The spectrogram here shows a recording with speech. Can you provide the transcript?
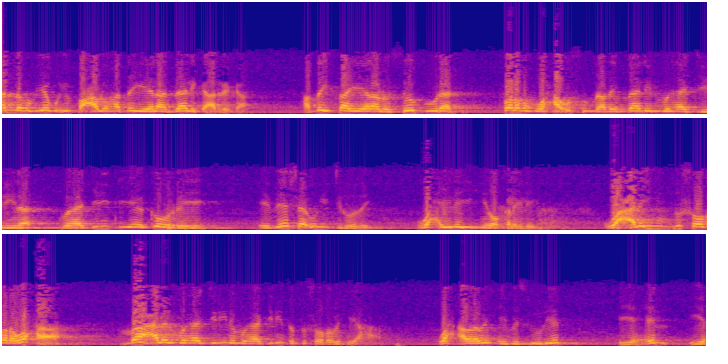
anahum iyagu in facaluu hadday yeelaan dalika arrinka. Hadday saa yeelaan oo soo guuraan falahum waxaa usugnaaday maa lilmuhaajiriina muhaajiriinta iyaga ka horreeyey ee meeshaa u hijrooday waxay leeyihiin oo kale leeyihiin. Wa calayhim dushoodana waxaa ah maa cala lmuhaajiriina muhaajiriinta dushooda wixii ahaa. Wax alla wixii mas'uuliyad iyo xil iyo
